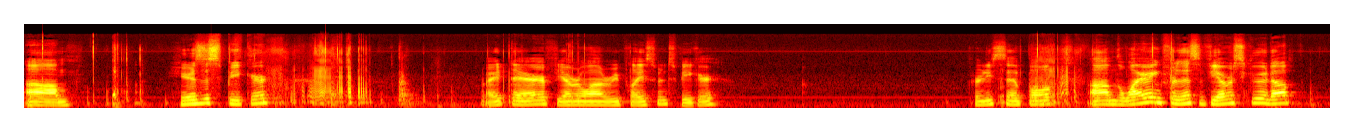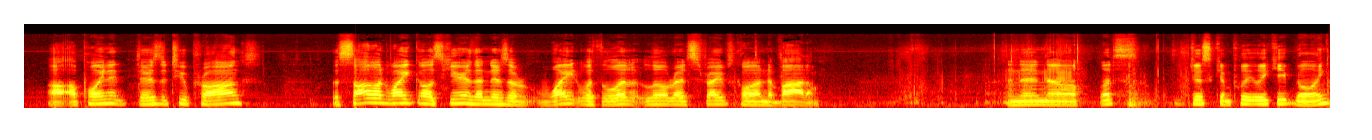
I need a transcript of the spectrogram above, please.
Um, here's the speaker. Right there, if you ever want a replacement speaker. Pretty simple. Um, the wiring for this, if you ever screw it up, uh, I'll point it, there's the two prongs. The solid white goes here, then there's a white with little, little red stripes going on the bottom. And then uh, let's just completely keep going.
